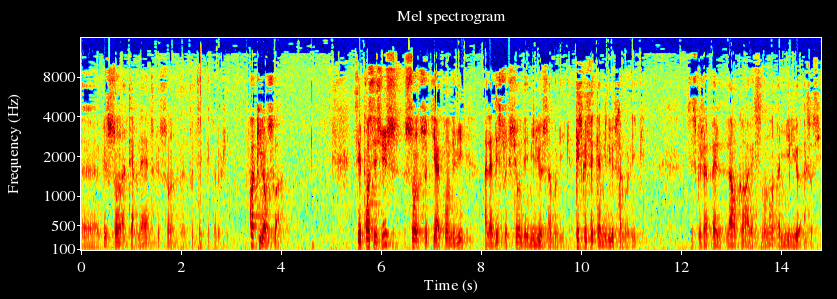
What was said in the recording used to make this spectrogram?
euh, que sont Internet, que sont euh, toutes ces technologies. Quoi qu'il en soit, ces processus sont ce qui a conduit à la destruction des milieux symboliques. Qu'est-ce que c'est qu'un milieu symbolique? C'est ce que j'appelle, là encore avec Simonon, un milieu associé.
